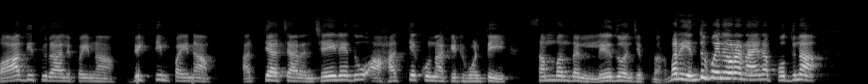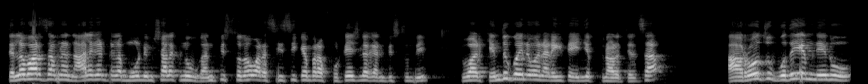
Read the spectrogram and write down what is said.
బాధితురాలిపైన విక్టిం పైన అత్యాచారం చేయలేదు. ఆ హత్యకు నాకు ఎటువంటి సంబంధం లేదు అని చెప్తున్నారు. మరి ఎందుకు పోయినవరా నాయన? పొద్దున తెల్లవారుజామున నాలుగు గంటల మూడు నిమిషాలకు నువ్వు కనిపిస్తున్నావు. వాడు సీసీ కెమెరా ఫుటేజ్లో కనిపిస్తుంది. నువ్వు వాడికి ఎందుకు పోయినావు అని అడిగితే ఏం చెప్తున్నాడో తెలుసా? ఆ రోజు ఉదయం నేను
